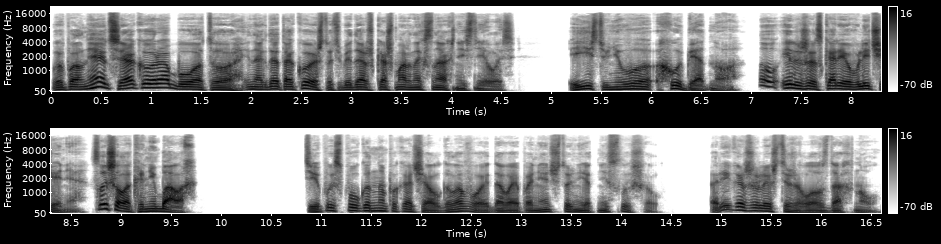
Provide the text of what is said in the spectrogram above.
Выполняют всякую работу, иногда такое, что тебе даже в кошмарных снах не снилось. И есть у него хобби одно. Ну, или же скорее увлечение. Слышал о каннибалах? Тип испуганно покачал головой, давая понять, что нет, не слышал. Рика же лишь тяжело вздохнул.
